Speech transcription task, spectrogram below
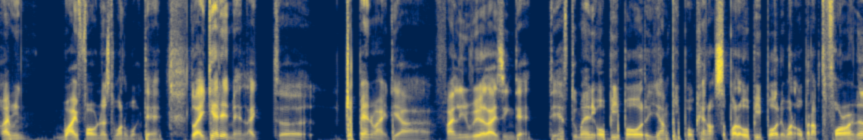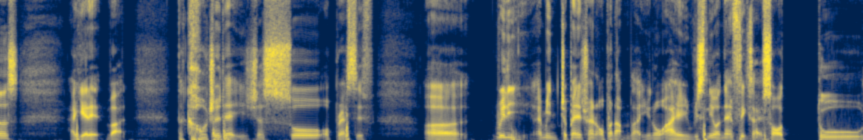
I mean, why foreigners don't wanna work there. Look, I get it, man. Like the Japan, right? They are finally realizing that they have too many old people. The young people cannot support old people. They want to open up to foreigners. I get it, but the culture there is just so oppressive. Uh, really, I mean, Japan is trying to open up. Like you know, I recently on Netflix I saw two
